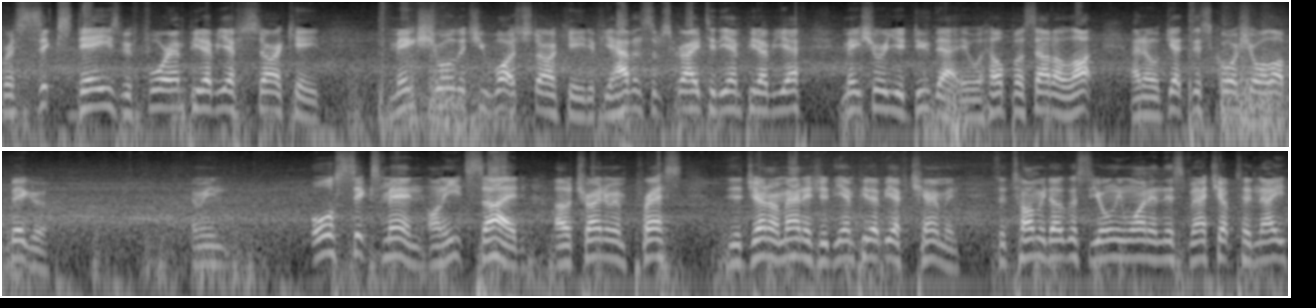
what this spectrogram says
we're six days before MPWF Starrcade. Make sure that you watch Starrcade. If you haven't subscribed to the MPWF, make sure you do that. It will help us out a lot, and it will get this core show a lot bigger. I mean, all six men on each side are trying to impress the general manager, the MPWF chairman. So Tommy Douglas, the only one in this matchup tonight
